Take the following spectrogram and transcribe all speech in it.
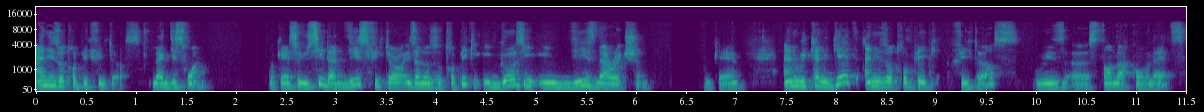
anisotropic filters like this one. Okay, so you see that this filter is anisotropic, it goes in, in this direction. Okay, and we can get anisotropic filters with uh, standard convnets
